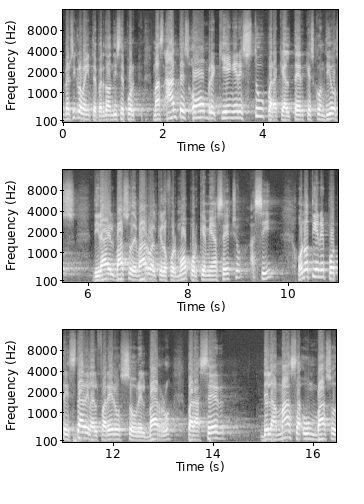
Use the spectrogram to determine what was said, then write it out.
Versículo 20, perdón, dice, por, más antes, hombre, ¿quién eres tú para que alterques con Dios? Dirá el vaso de barro al que lo formó, ¿por qué me has hecho así? ¿O no tiene potestad el alfarero sobre el barro para hacer de la masa un vaso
